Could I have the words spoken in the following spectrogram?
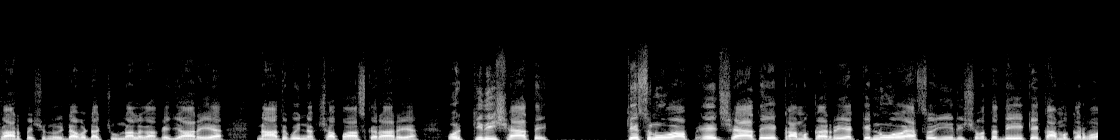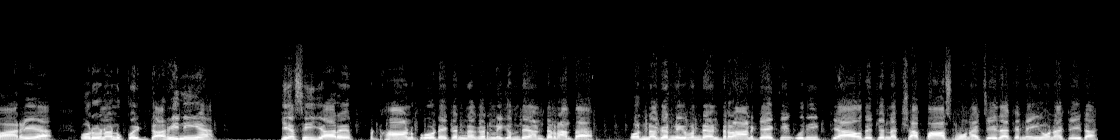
ਕਾਰਪੋਰੇਸ਼ਨ ਨੂੰ ਏਡਾ ਵੱਡਾ ਚੂਨਾ ਲਗਾ ਕੇ ਜਾ ਰਹੇ ਆ, ਨਾ ਤੇ ਕੋਈ ਨਕਸ਼ਾ ਪਾਸ ਕਰਾ ਰਹੇ ਆ, ਔਰ ਕਿਹਦੀ ਸ਼ਾਇਦ ਤੇ? ਕਿਸ ਨੂੰ ਉਹ ਆਪ- ਇਹ ਸ਼ਾਇਦ ਇਹ ਕੰਮ ਕਰ ਰਹੇ ਆ? ਕਿਹਨੂੰ ਉਹ ਐਸਓ ਜੀ ਰਿਸ਼ਵਤ ਦੇ ਕੇ ਕੰਮ ਕਰਵਾ ਰਹੇ ਆ? ਔਰ ਉਹਨਾਂ ਨੂੰ ਕੋਈ ਡਰ ਹੀ ਨਹੀਂ ਆ ਕਿ ਅਸੀਂ ਯਾਰ ਪਠਾਨਕੋਟ ਇੱਕ ਨਗਰ ਨਿਗਮ ਦੇ ਅੰਡਰ ਆਂਦਾ, ਔਰ ਨਗਰ ਨਿਗਮ ਦੇ ਅੰਡਰ ਆਣ ਕੇ ਕਿ ਉਹਦੀ ਕਿਆ ਉਹਦੇ ਚ ਨਕਸ਼ਾ ਪਾਸ ਹੋਣਾ ਚਾਹੀਦਾ ਕਿ ਨਹੀਂ ਹੋਣਾ ਚਾਹੀਦਾ?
